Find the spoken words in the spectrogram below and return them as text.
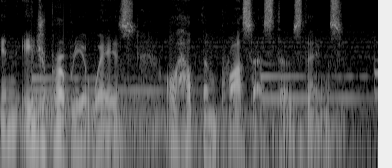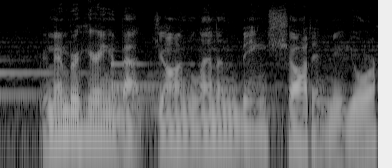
in age appropriate ways, I'll help them process those things. Remember hearing about John Lennon being shot in New York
